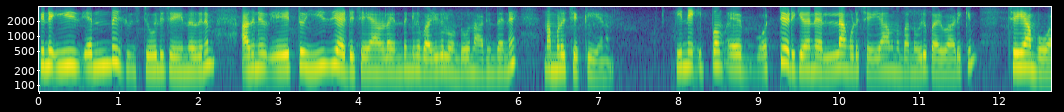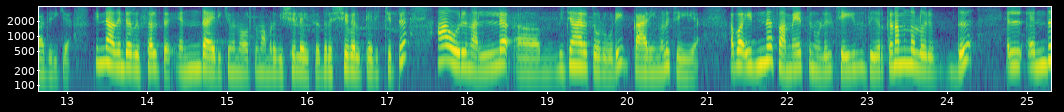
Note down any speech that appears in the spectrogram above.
പിന്നെ ഈ എന്ത് ജോലി ചെയ്യുന്നതിനും അതിന് ഏറ്റവും ഈസി ആയിട്ട് ചെയ്യാനുള്ള എന്തെങ്കിലും വഴികളുണ്ടോ എന്ന് ആദ്യം തന്നെ നമ്മൾ ചെക്ക് ചെയ്യണം. പിന്നെ ഇപ്പം ഒറ്റയടിക്ക് തന്നെ എല്ലാം കൂടി ചെയ്യാമെന്ന് പറഞ്ഞ ഒരു പരിപാടിക്കും ചെയ്യാൻ പോവാതിരിക്കുക. പിന്നെ അതിന്റെ റിസൾട്ട് എന്തായിരിക്കുമെന്ന് ഓർത്ത് നമ്മൾ വിഷ്വലൈസ് ദൃശ്യവൽക്കരിച്ചിട്ട് ആ ഒരു നല്ല വിചാരത്തോടു കൂടി കാര്യങ്ങൾ ചെയ്യുക. അപ്പോൾ ഇന്ന സമയത്തിനുള്ളിൽ ചെയ്ത് തീർക്കണം എന്നുള്ളൊരു ഇത് എന്ത്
